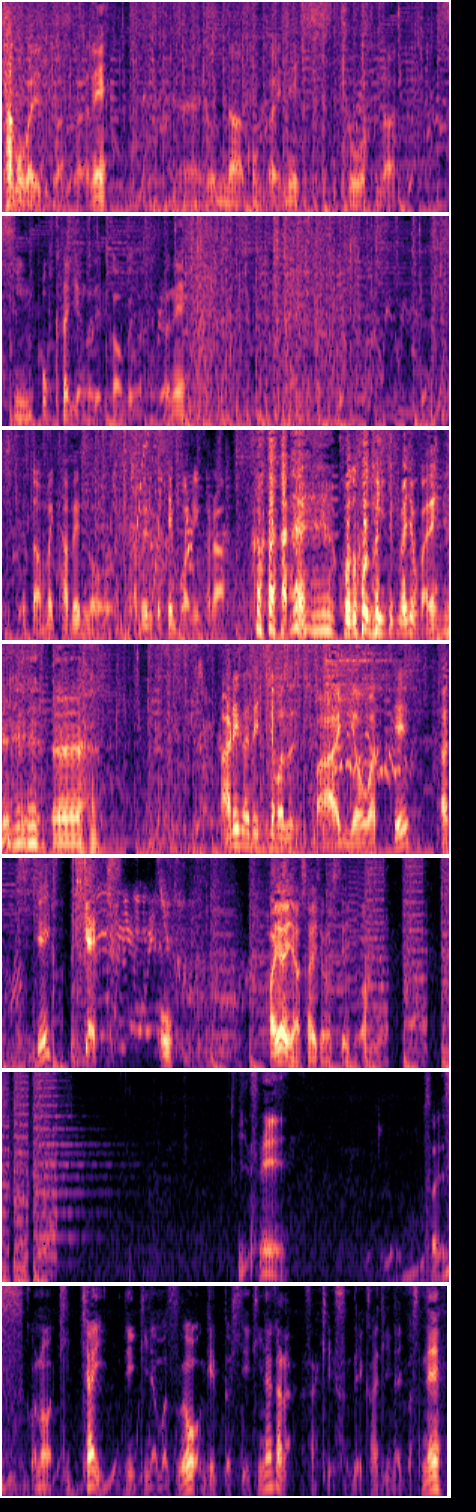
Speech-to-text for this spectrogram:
タコが出てきますからね。えー、どんな今回ね、凶悪な新オクタリアンが出るかわかりませんけどね。ょっとあんまり食べるの、食べるとテンポ悪いから、ほどほどにしときましょうかね。うん。あれができたまず、バリ終わって、タッチでゲットお早いな、最初のステージは。いいですね。そうです。このちっちゃい電気ナマズをゲットしていきながら先へ進んでいく感じになりますね。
